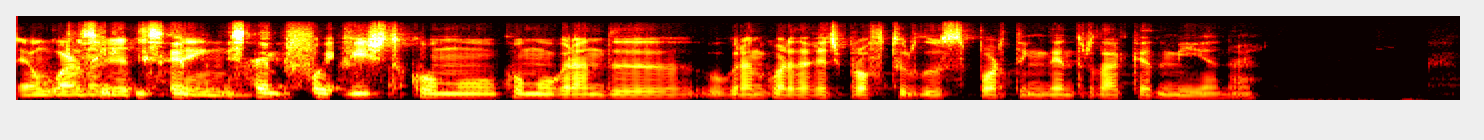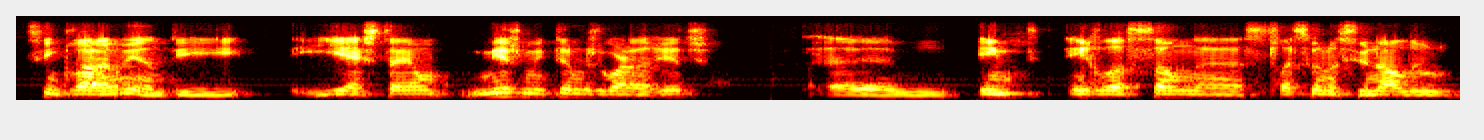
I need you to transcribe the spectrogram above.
É um guarda-redes que tem. Sempre foi visto como, como o grande, o grande guarda-redes para o futuro do Sporting dentro da academia, não é? Sim, claramente. E, e esta é, um, mesmo em termos de guarda-redes, um, em, em relação à seleção nacional, eu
